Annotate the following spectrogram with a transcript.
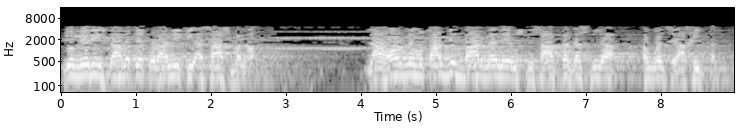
جو میری اس دعوت قرآنی کی اساس بنا۔ لاہور میں متعدد بار میں نے اس نصاب کا درس دیا اول سے آخر تک۔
